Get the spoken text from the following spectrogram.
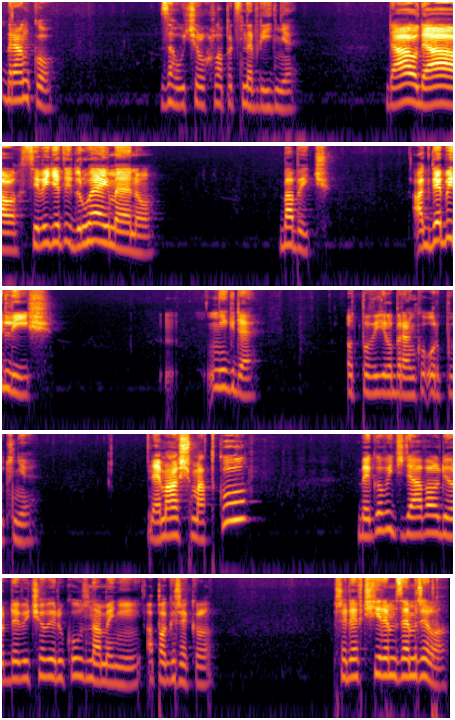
Branko, zahučil chlapec nevlídně. Dál, dál, chci vidět i druhé jméno. Babič. A kde bydlíš? Nikde, odpověděl Branko urputně. Nemáš matku? Begovič dával Djordevičovi rukou znamení a pak řekl. Předevčírem zemřela.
